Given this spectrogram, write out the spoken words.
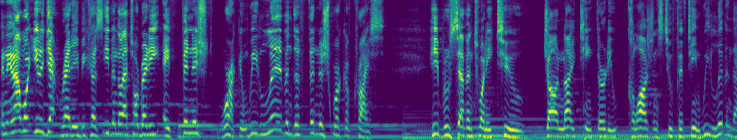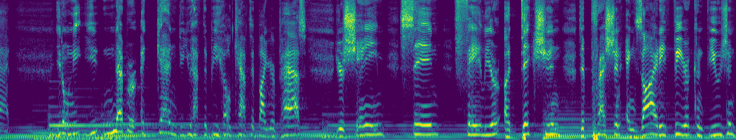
And, and I want you to get ready because even though that's already a finished work, and we live in the finished work of Christ, Hebrews 7 22, John 19 30, Colossians 2 15, we live in that. You don't need, you never again do you have to be held captive by your past, your shame, sin, failure, addiction, depression, anxiety, fear, confusion.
